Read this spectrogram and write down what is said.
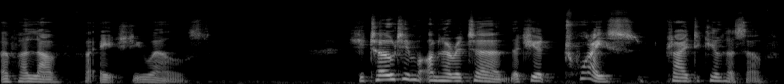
of her love for H.G. Wells. She told him on her return that she had twice tried to kill herself.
